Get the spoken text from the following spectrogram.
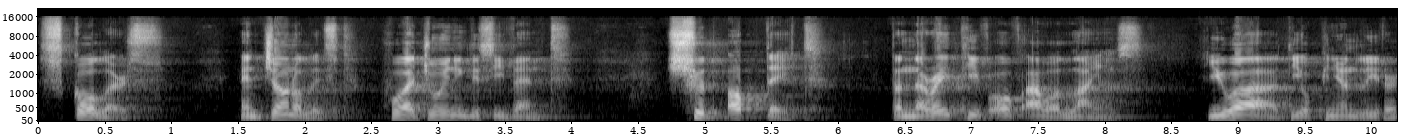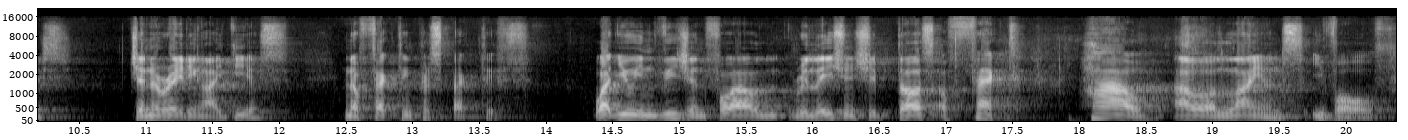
scholars, and journalists who are joining this event, should update the narrative of our alliance. You are the opinion leaders, generating ideas and affecting perspectives. What you envision for our relationship does affect how our alliance evolves.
